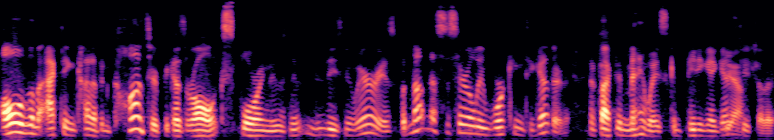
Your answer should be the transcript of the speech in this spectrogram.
all of them acting kind of in concert because they're all exploring these new, these new areas, but not necessarily working together. In fact, in many ways, competing against Yeah. each other.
